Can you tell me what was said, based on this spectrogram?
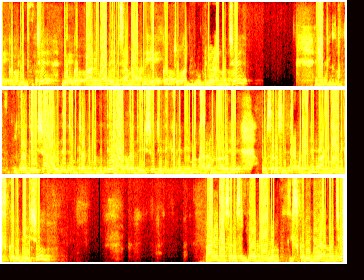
એક કપ લીધો છે. બે કપ પાણી તેની સામે આપણે એક કપ ચોખાનો લોટ લેવાનો છે. એને મદદથી હલાવતા જઈશું, જેથી કરીને એમાં ગાંઠો ન રહે. તો સરસ રીતે આપણે એને પાણીમાં મિક્સ કરી દઈશું. પાણીમાં સરસ રીતે આપણે લોટ મિક્સ કરી દેવાનો છે.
